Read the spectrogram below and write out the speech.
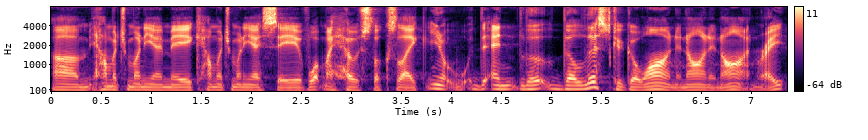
um, how much money I make, how much money I save, what my house looks like, you know, and the the list could go on and on and on, right?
